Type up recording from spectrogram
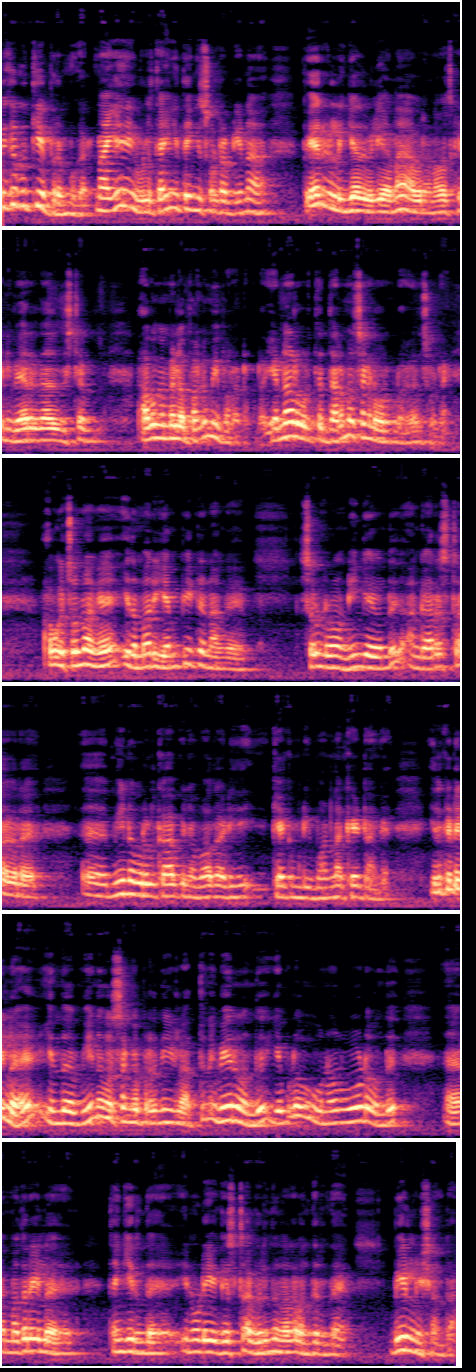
மிக முக்கிய பிரமுகர். நான் ஏன் இவ்வளோ தயங்கி தயங்கி சொல்கிறேன் அப்படின்னா பேர்கள் எங்கேயாவது வெளியானா அவர் நவஸ்கனி வேறு ஏதாவது டிஸ்டர்ப் அவங்க மேலே பகமை பாராட்டக்கூடாது. என்னால் ஒருத்தர் தர்ம சங்கடம் வரக்கூடாதுன்னு சொல்கிறேன் அவங்க சொன்னாங்க இதை மாதிரி எம்பிகிட்ட நாங்கள் சொல்கிறோம் நீங்கள் வந்து அங்கே அரெஸ்ட் ஆகிற மீனவர்களுக்காக கொஞ்சம் வாதாடி கேட்க முடியுமான்லாம் கேட்டாங்க. இதுக்கிடையில் இந்த மீனவர் சங்க பிரதிநிதிகள் அத்தனை பேர் வந்து எவ்வளோ உணர்வோடு வந்து மதுரையில் தங்கியிருந்த என்னுடைய கெஸ்ட்டாக விருந்தினராக வந்திருந்த பிஎல் நிஷாந்தா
